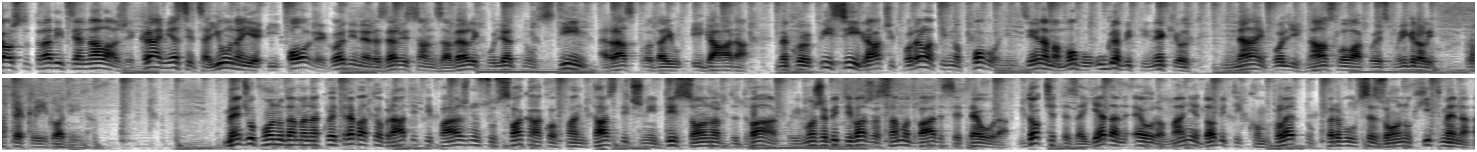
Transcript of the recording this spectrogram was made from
kao što tradicija nalaže, kraj mjeseca juna je i ove godine rezervisan za veliku ljetnu Steam rasprodaju igara, na kojoj PC igrači po relativno povoljnim cijenama mogu ugrabiti neke od najboljih naslova koje smo igrali proteklih godina. Među ponudama na koje trebate obratiti pažnju su svakako fantastični Dishonored 2 koji može biti vaš za samo 20 eura, dok ćete za 1 euro manje dobiti kompletnu prvu sezonu Hitmana.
